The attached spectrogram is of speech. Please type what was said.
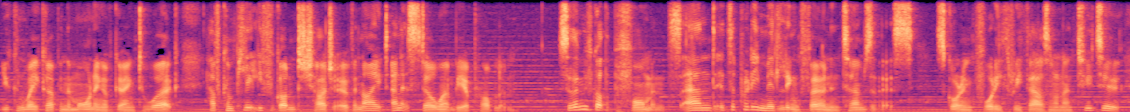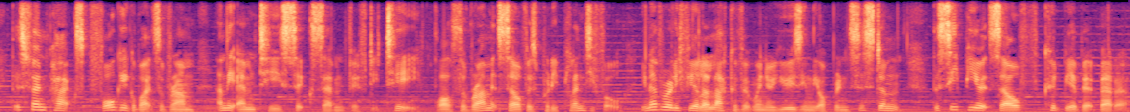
You can wake up in the morning of going to work, have completely forgotten to charge it overnight, and it still won't be a problem. So then we've got the performance, and it's a pretty middling phone in terms of this. Scoring 43,000 on Antutu, this phone packs 4GB of RAM and the MT6750T. Whilst the RAM itself is pretty plentiful, you never really feel a lack of it when you're using the operating system, the CPU itself could be a bit better.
